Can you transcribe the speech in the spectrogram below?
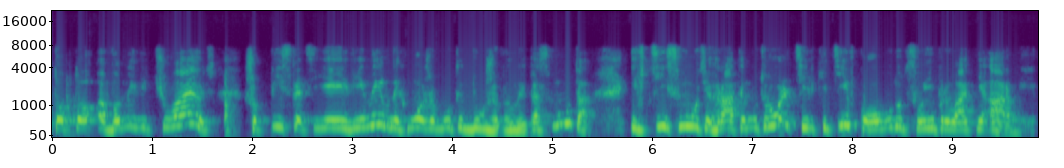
Тобто вони відчувають, що після цієї війни в них може бути дуже велика смута, і в цій смуті гратимуть роль тільки ті, в кого будуть свої приватні армії.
